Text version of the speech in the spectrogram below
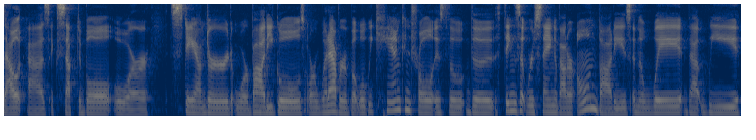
out as acceptable or standard or body goals or whatever but what we can control is the the things that we're saying about our own bodies and the way that we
